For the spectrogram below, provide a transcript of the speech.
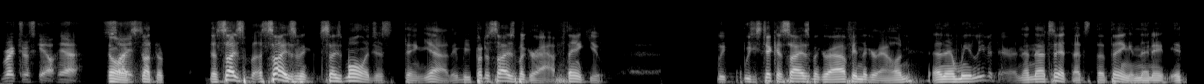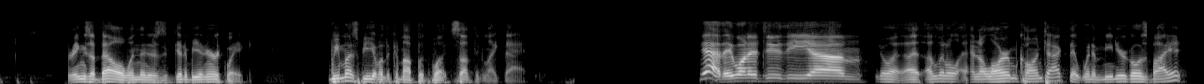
Richter scale. Yeah. No, Size- it's not the the seis, seismic seismologist thing. Yeah, we put a seismograph. Thank you. We we stick a seismograph in the ground and then we leave it there, and then that's it. That's the thing, and then it, it rings a bell when there's going to be an earthquake. We must be able to come up with what something like that. Yeah, they want to do the um. You know, a, a little an alarm contact that when a meteor goes by it,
